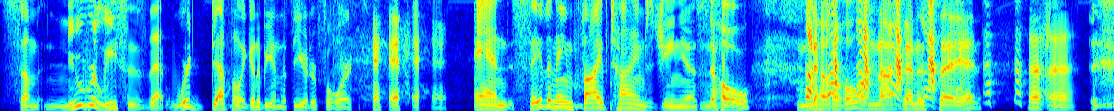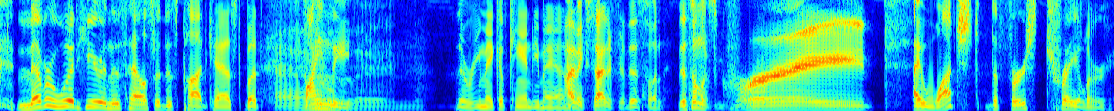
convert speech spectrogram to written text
some new releases that we're definitely going to be in the theater for. And say the name five times, genius. No, no, I'm not gonna say it. Uh-uh. Never would here in this house or this podcast, but finally, the remake of Candyman. I'm excited for this one. This one looks great. I watched the first trailer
